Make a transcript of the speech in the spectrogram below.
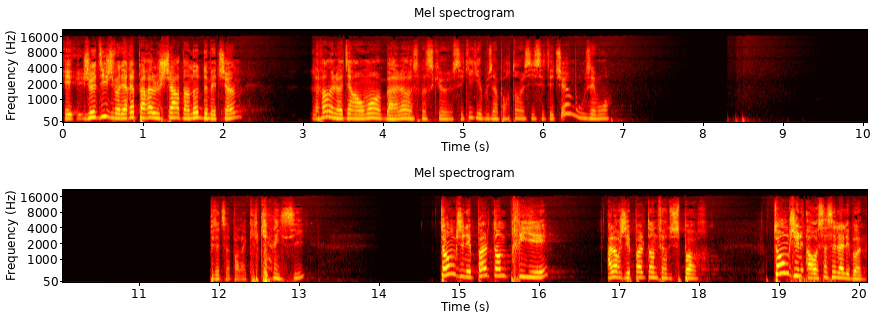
Et jeudi, je vais aller réparer le char d'un autre de mes chums. La femme, elle va dire à un moment, bah là, c'est parce que c'est qui qui est le plus important ici C'était chum ou c'est moi? Peut-être ça parle à quelqu'un ici. Tant que je n'ai pas le temps de prier, alors j'ai pas le temps de faire du sport. Tant que je n'ai, oh, ça c'est là les bonnes.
